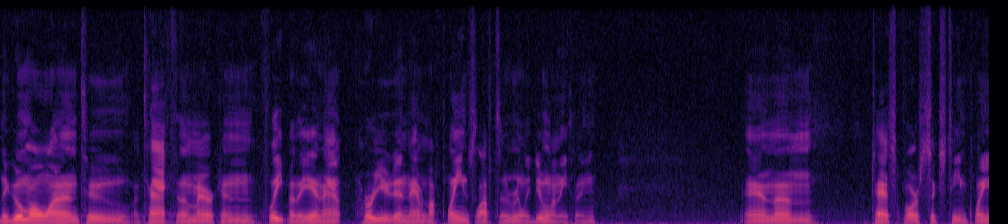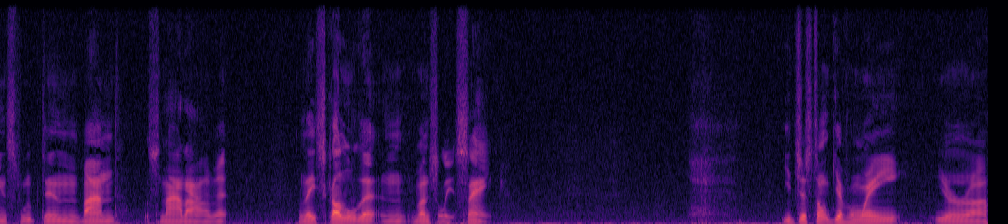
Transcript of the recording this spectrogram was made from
Nagumo wanted to attack the American fleet, but they didn't have Hiryu didn't have enough planes left to really do anything. And then Task Force 16 planes swooped in, bombed the snot out of it. And they scuttled it, and eventually it sank. You just don't give away your uh,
